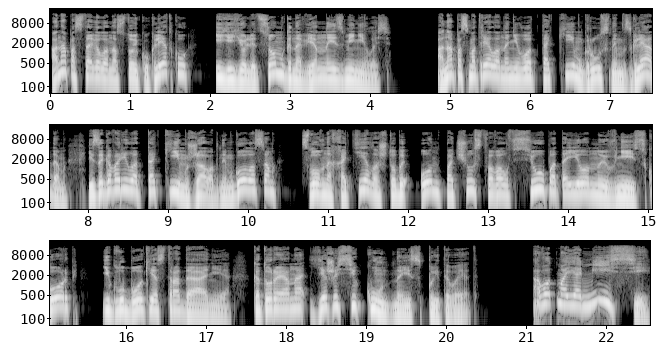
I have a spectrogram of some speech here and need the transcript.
Она поставила на стойку клетку, и ее лицо мгновенно изменилось. Она посмотрела на него таким грустным взглядом и заговорила таким жалобным голосом, словно хотела, чтобы он почувствовал всю потаенную в ней скорбь и глубокие страдания, которые она ежесекундно испытывает. «А вот моя миссия,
